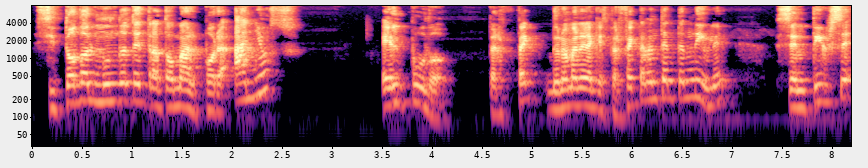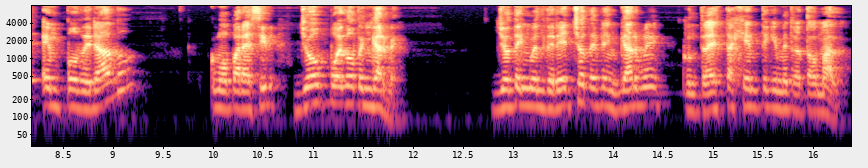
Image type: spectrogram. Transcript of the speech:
si todo el mundo te trató mal por años, él pudo, perfect, de una manera que es perfectamente entendible, sentirse empoderado como para decir, yo puedo vengarme. Yo tengo el derecho de vengarme contra esta gente que me trató mal.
